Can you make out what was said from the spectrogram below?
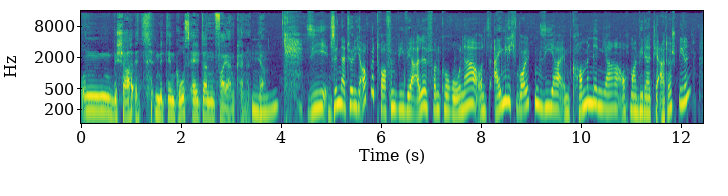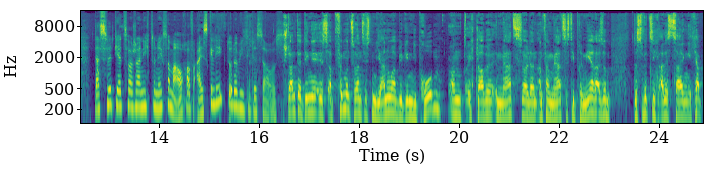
un unbeschadet mit den Großeltern feiern können. Mhm. Ja. Sie sind natürlich auch betroffen, wie wir alle, von Corona. Und eigentlich wollten Sie ja im kommenden Jahr auch mal wieder Theater spielen. Das wird jetzt wahrscheinlich zunächst einmal auch auf Eis gelegt oder wie sieht es da aus? Stand der Dinge ist, ab 25. Januar beginnen die Proben und ich glaube im März soll dann, Anfang März ist die Premiere. Also das wird sich alles zeigen. Ich habe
